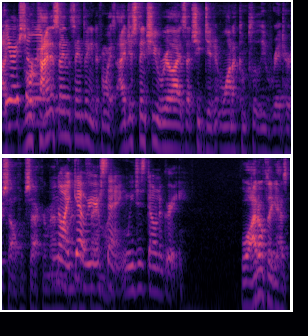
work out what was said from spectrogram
I They were we're kind of saying the same thing in different ways. I just think she realized that she didn't want to completely rid herself of Sacramento. No, I get what you're saying. We just don't agree. Well, I don't think it has.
